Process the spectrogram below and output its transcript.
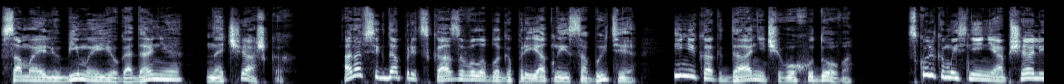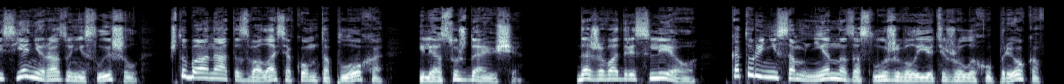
Самое любимое ее гадание — на чашках. Она всегда предсказывала благоприятные события — и никогда ничего худого. Сколько мы с ней не общались, я ни разу не слышал, чтобы она отозвалась о ком-то плохо или осуждающе. Даже в адрес Лео, который, несомненно, заслуживал ее тяжелых упреков,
